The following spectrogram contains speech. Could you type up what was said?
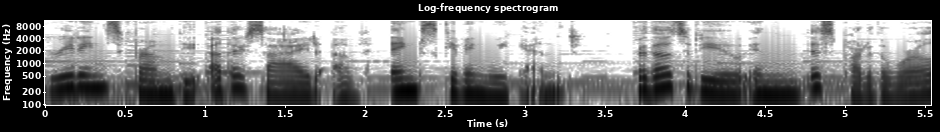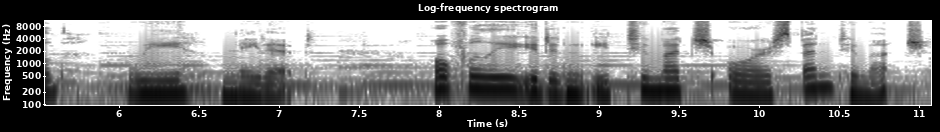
Greetings from the other side of Thanksgiving weekend. For those of you in this part of the world, we made it. Hopefully, you didn't eat too much or spend too much,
